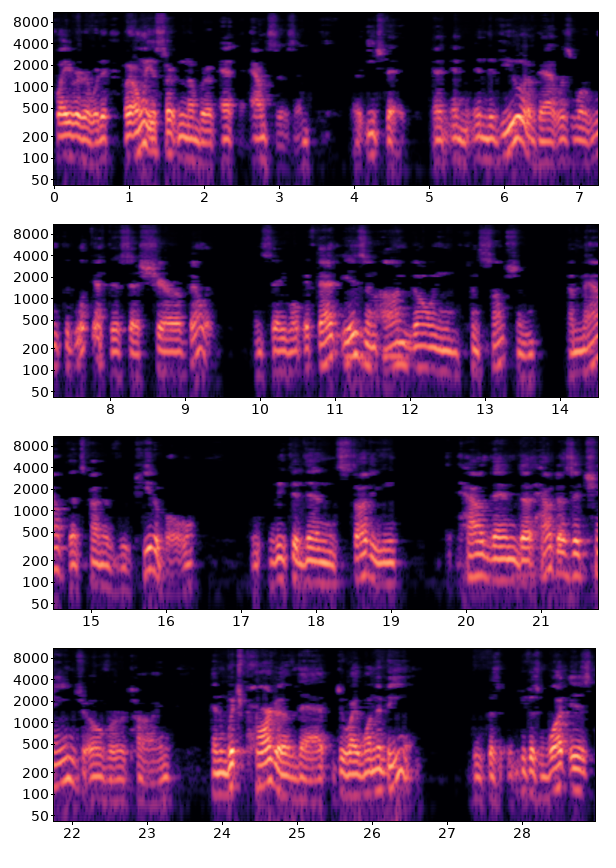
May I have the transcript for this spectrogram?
flavored or whatever, but only a certain number of ounces and uh, each day. And, and, and the view of that was, well, we could look at this as share of belly and say, well, if that is an ongoing consumption amount that's kind of repeatable, we could then study how then the, how does it change over time and which part of that do I want to be in? Because, because what is,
